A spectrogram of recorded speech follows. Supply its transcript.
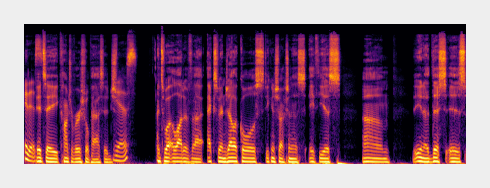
It is. It's a controversial passage. yes. It's what a lot of uh, ex-evangelicals, deconstructionists, atheists, um, you know, this is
